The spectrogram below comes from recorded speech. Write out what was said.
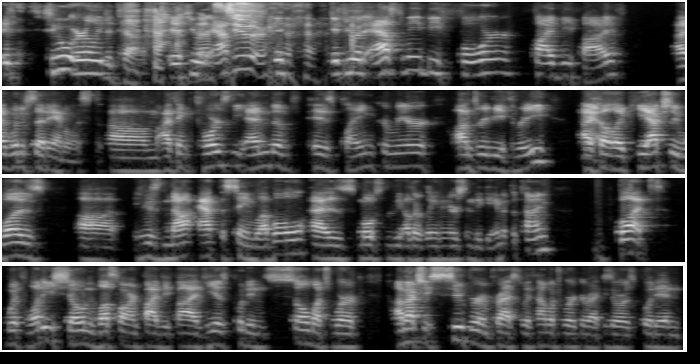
it's too early to tell. If you had That's asked, if, if you had asked me before five v five, I would have said analyst. Um, I think towards the end of his playing career on three v three, I Yeah. felt like he actually was. Uh, he was not at the same level as most of the other laners in the game at the time, but with what he's shown thus far in five v five, he has put in so much work. I'm actually super impressed with how much work IraqiZorro has put in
